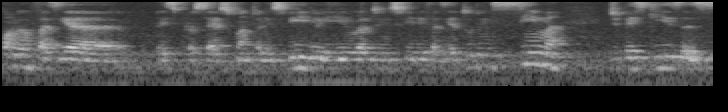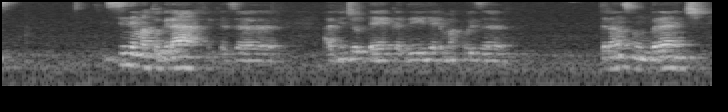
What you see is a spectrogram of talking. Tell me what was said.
como eu fazia esse processo com o Antônio Filho e o Antônio Filho fazia tudo em cima de pesquisas cinematográficas, a, a videoteca dele era uma coisa translumbrante.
